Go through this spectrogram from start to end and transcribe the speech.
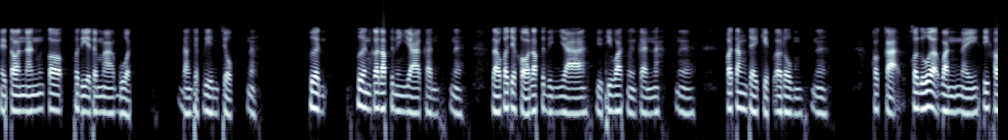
ในตอนนั้นก็พอดีอาตมาบวชหลังจากเรียนจบนะเพื่อนเพื่อนก็รับปริญญากันนะเราก็จะขอรับปริญญาอยู่ที่วัดเหมือนกันนะนะก็ตั้งใจเก็บอารมณ์นะก็กะก็รู้ว่าวันไหนที่เขา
